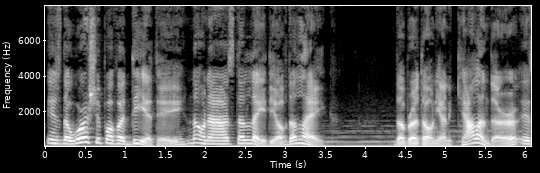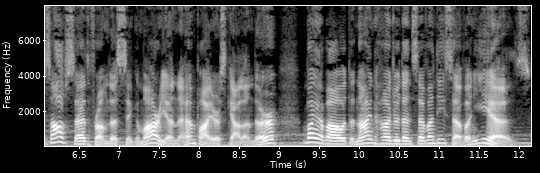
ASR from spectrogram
is the worship of a deity known as the Lady of the Lake. The Bretonnian calendar is offset from the Sigmarian Empire's calendar by about 977 years,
